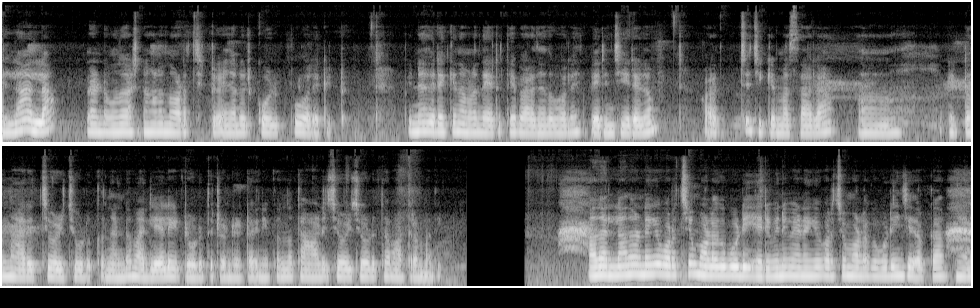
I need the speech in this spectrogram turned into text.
എല്ലാം അല്ല രണ്ട് മൂന്ന് കഷ്ണങ്ങളൊന്ന് ഉടച്ചിട്ട് കഴിഞ്ഞാൽ ഒരു കൊഴുപ്പ് പോലെ കിട്ടും. പിന്നെ അതിലേക്ക് നമ്മൾ നേരത്തെ പറഞ്ഞതുപോലെ പെരിഞ്ചീരകം കുറച്ച് ചിക്കൻ മസാല ഇട്ടൊന്ന് അരച്ച് ഒഴിച്ച് കൊടുക്കുന്നുണ്ട്. മല്ലിയില ഇട്ട് കൊടുത്തിട്ടുണ്ട് കേട്ടോ. ഇനിയിപ്പോൾ ഒന്ന് താളിച്ച് ഒഴിച്ച് കൊടുത്താൽ മാത്രം മതി. അതല്ലാന്നുണ്ടെങ്കിൽ കുറച്ച് മുളക് പൊടി എരിവിന് വേണമെങ്കിൽ കുറച്ച് മുളക് പൊടിയും ചേർക്കാം. ഞാൻ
